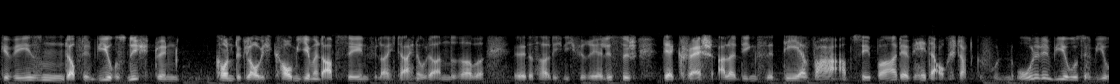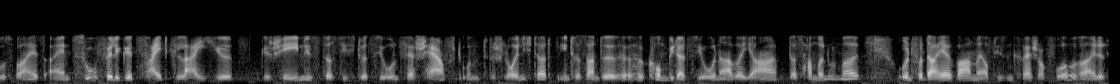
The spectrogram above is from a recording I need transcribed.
gewesen, auf den Virus nicht, den konnte, glaube ich, kaum jemand absehen, vielleicht der eine oder andere, aber äh, das halte ich nicht für realistisch. Der Crash allerdings, der war absehbar, der hätte auch stattgefunden ohne den Virus. Der Virus war jetzt ein zufällige, zeitgleiche Geschehen ist, das die Situation verschärft und beschleunigt hat. Interessante äh, Kombination, aber ja, das haben wir nun mal. Und von daher waren wir auf diesen Crash auch vorbereitet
